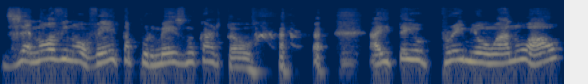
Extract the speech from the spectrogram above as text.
R$19,90 por mês no cartão. Aí tem o Premium anual,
